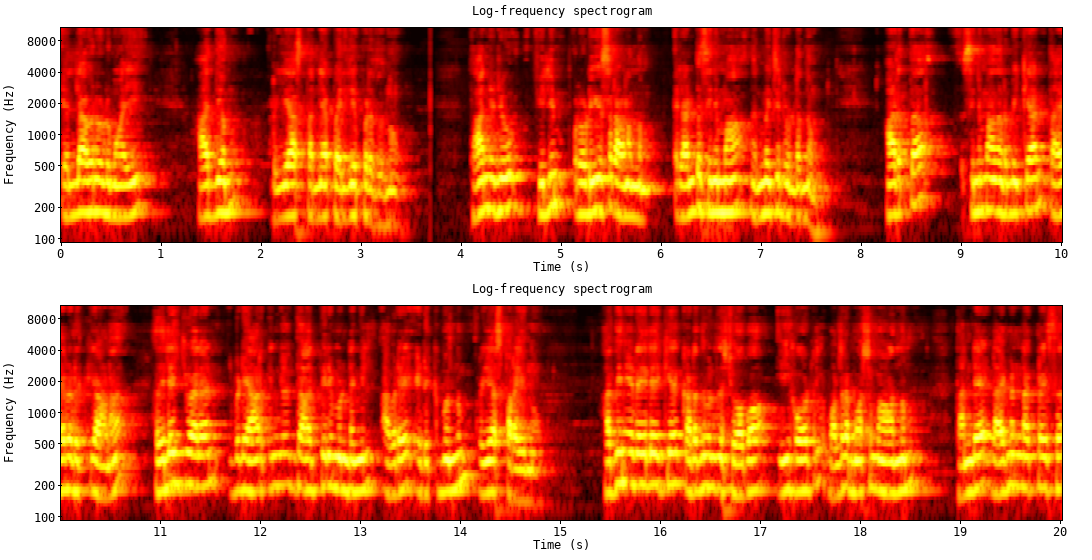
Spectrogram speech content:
എല്ലാവരോടുമായി ആദ്യം റിയാസ് തന്നെ പരിചയപ്പെടുത്തുന്നു. താനൊരു ഫിലിം പ്രൊഡ്യൂസറാണെന്നും രണ്ട് സിനിമ നിർമ്മിച്ചിട്ടുണ്ടെന്നും അടുത്ത സിനിമ നിർമ്മിക്കാൻ തയ്യാറെടുക്കുകയാണ്. അതിലേക്ക് വരാൻ ഇവിടെ ആർക്കെങ്കിലും താല്പര്യമുണ്ടെങ്കിൽ അവരെ എടുക്കുമെന്നും റിയാസ് പറയുന്നു. അതിനിടയിലേക്ക് കടന്നു വരുന്ന ശോഭ ഈ ഹോട്ടൽ വളരെ മോശമാണെന്നും തന്റെ ഡയമണ്ട് നെക്ലേസ്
